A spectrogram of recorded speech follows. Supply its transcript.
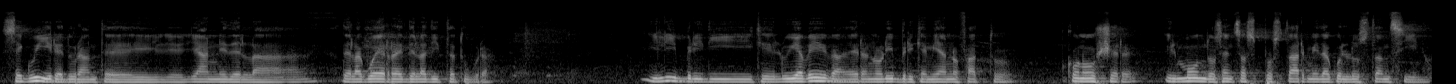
seguire durante gli anni della, della guerra e della dittatura. I libri di, che lui aveva erano libri che mi hanno fatto conoscere il mondo senza spostarmi da quello stanzino.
